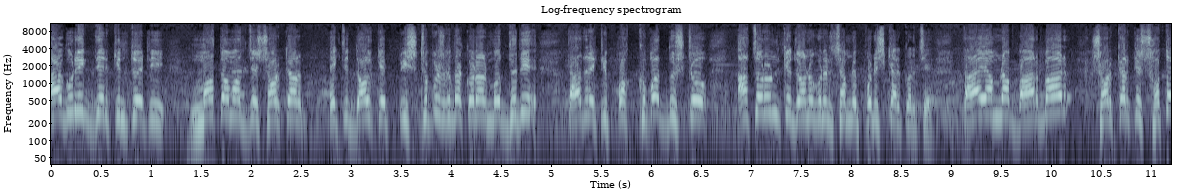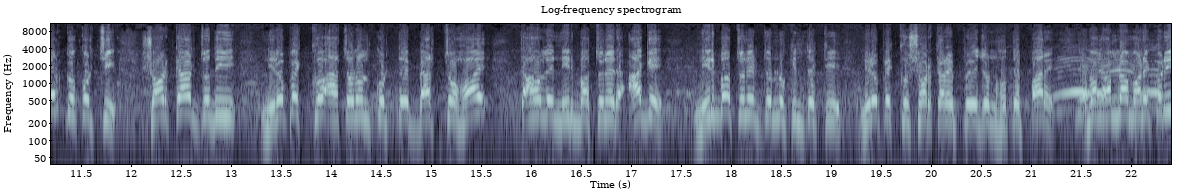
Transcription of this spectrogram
নাগরিকদের কিন্তু এটি মতামত যে সরকার একটি দলকে পৃষ্ঠপোষকতা করার মধ্যে দিয়ে তাদের একটি পক্ষপাত দুষ্ট আচরণকে জনগণের সামনে পরিষ্কার করেছে। তাই আমরা বারবার সরকারকে সতর্ক করছি। সরকার যদি নিরপেক্ষ আচরণ করতে ব্যর্থ হয়, তাহলে নির্বাচনের আগে নির্বাচনের জন্য কিন্তু একটি নিরপেক্ষ সরকারের প্রয়োজন হতে পারে। এবং আমরা মনে করি,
